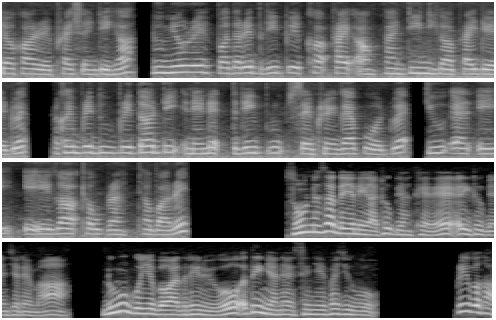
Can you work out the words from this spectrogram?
တာခါရဲ့ price တွေဟာ လူမျိုးရေးဘာသာရေးပရိပိခ price အောင်ဖန်တီနီက price တဲ့အတွက်ရခိုင်ပြည်သူပြည်သားတီအနေနဲ့တတိပရုစင်ခရင်ကဖို့အတွက် ULAAA ကထုတ်ပြန်ထားပါတယ်ဇွန်21ရက်နေ့ကထုတ်ပြန်ခဲ့တဲ့အဲ့ဒီထုတ်ပြန်ချက်ထဲမှာလူမှုကွန်ရက်ပေါ်ကသတင်းတွေကိုအသိဉာဏ်နဲ့ဆင်ခြင်ဖတ်ယူဖို့ပြိပခါ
